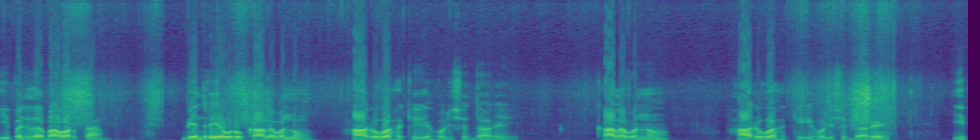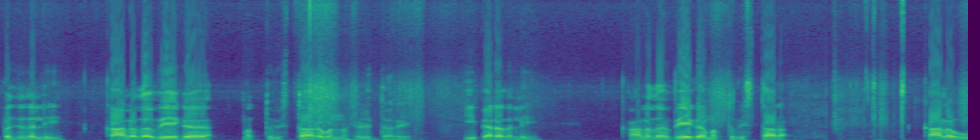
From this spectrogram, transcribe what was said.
ಈ ಪದ್ಯದ ಭಾವಾರ್ಥ, ಬೇಂದ್ರೆಯವರು ಕಾಲವನ್ನು ಹಾರುವ ಹಕ್ಕಿಗೆ ಹೋಲಿಸಿದ್ದಾರೆ. ಕಾಲವನ್ನು ಹಾರುವ ಹಕ್ಕಿಗೆ ಹೋಲಿಸಿದ್ದಾರೆ. ಈ ಪದ್ಯದಲ್ಲಿ ಕಾಲದ ವೇಗ ಮತ್ತು ವಿಸ್ತಾರವನ್ನು ಹೇಳಿದ್ದಾರೆ. ಈ ಪ್ಯಾರಾದಲ್ಲಿ ಕಾಲದ ವೇಗ ಮತ್ತು ವಿಸ್ತಾರ. ಕಾಲವು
